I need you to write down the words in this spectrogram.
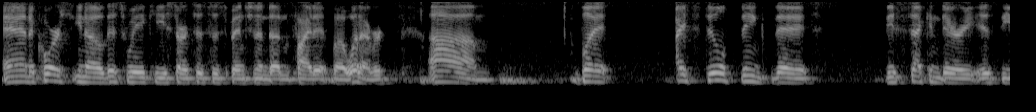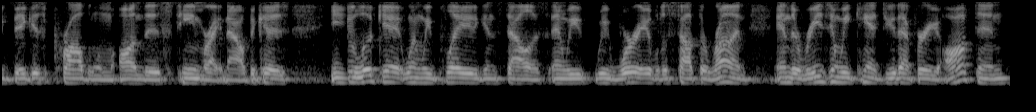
And of course, you know, this week he starts his suspension and doesn't fight it, but whatever. Um, but I still think that the secondary is the biggest problem on this team right now because you look at when we played against Dallas and we we were able to stop the run, and the reason we can't do that very often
